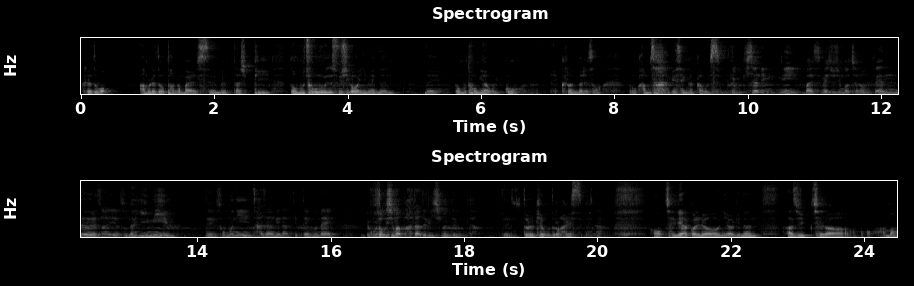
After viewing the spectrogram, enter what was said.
그래도 뭐 아무래도 방금 말씀했다시피 너무 좋은 수식어임에는 네 너무 동의하고 있고 네, 그런 면에서 너무 감사하게 생각하고 네, 있습니다. 그리고 기자님이 말씀해주신 것처럼 팬들 사이에서도 네. 이미 네, 소문이 자자하게 났기 때문에 네, 우석 씨만 받아들이시면 됩니다. 네, 노력해 보도록 하겠습니다. 어, 재계약 관련 이야기는 아직 제가 어, 아마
